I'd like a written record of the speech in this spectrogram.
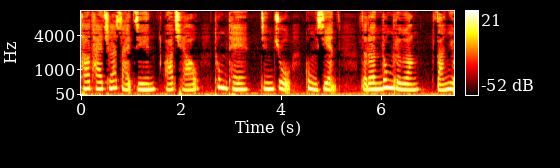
ชาวไทยเชื้อสายจีน华侨ทุ่มเท贡献เจริญรุ่งเรือง繁荣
